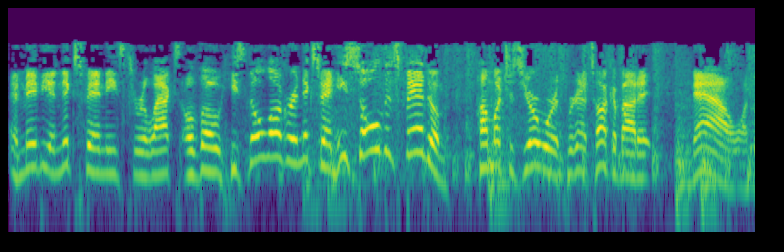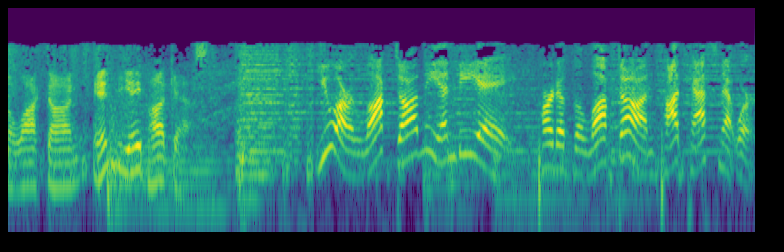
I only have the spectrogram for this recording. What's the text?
And maybe a Knicks fan needs to relax, although he's no longer a Knicks fan. He sold his fandom. How much is your worth? We're going to talk about it now on the Locked On NBA podcast. You are Locked On the NBA, part of the Locked On Podcast Network.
